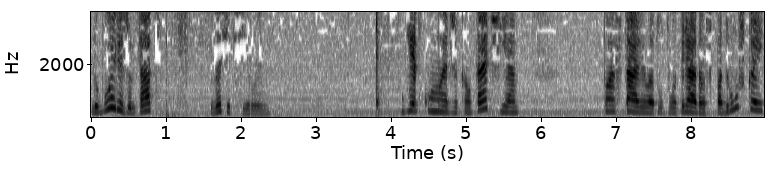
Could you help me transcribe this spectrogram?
Любой результат зафиксируем. Детку Magical Touch я поставила тут вот рядом с подружкой.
